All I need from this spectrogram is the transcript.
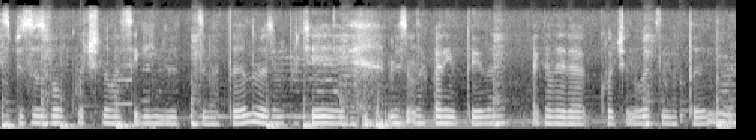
as pessoas vão continuar seguindo desmatando, mesmo porque, mesmo na quarentena, a galera continua desmatando, né?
